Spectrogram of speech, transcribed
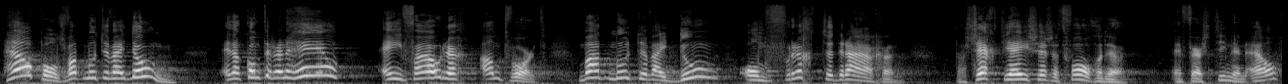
Help ons, wat moeten wij doen? En dan komt er een heel eenvoudig antwoord. Wat moeten wij doen om vrucht te dragen? Dan zegt Jezus het volgende in vers 10 en 11.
